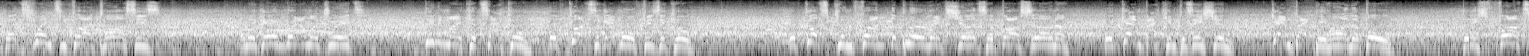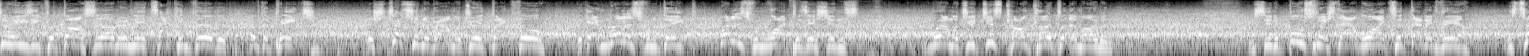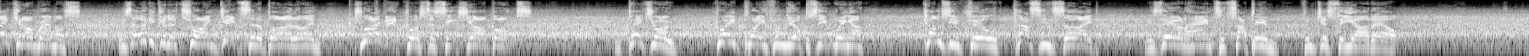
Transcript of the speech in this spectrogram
About 25 passes. And again, Real Madrid didn't make a tackle. They've got to get more physical. They've got to confront the blue and red shirts of Barcelona. They're getting back in position, getting back behind the ball. But it's far too easy for Barcelona in the attacking third of the pitch. They're stretching the Real Madrid back four. They're getting runners from deep, runners from wide positions. Real Madrid just can't cope at the moment. You see the ball switched out wide to David Villa. He's taking on Ramos. He's only going to try and get to the byline, drive it across the six-yard box. And Pedro, great play from the opposite winger, comes in field, cuts inside, and is there on hand to tap him from just a yard out.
